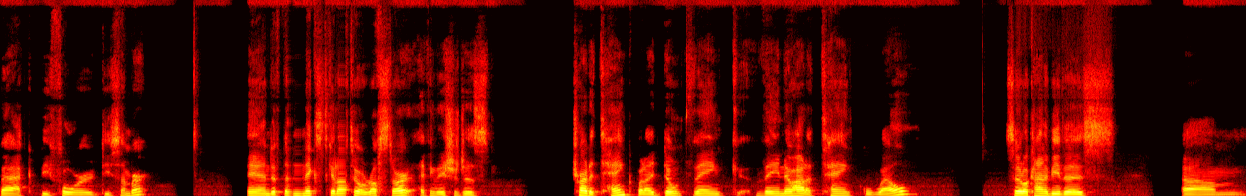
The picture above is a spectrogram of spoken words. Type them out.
back before December. And if the Knicks get off to a rough start, I think they should just try to tank, but I don't think they know how to tank well. So it'll kind of be this um,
